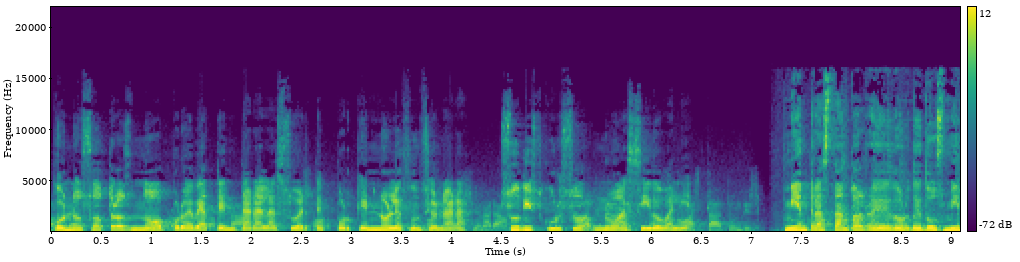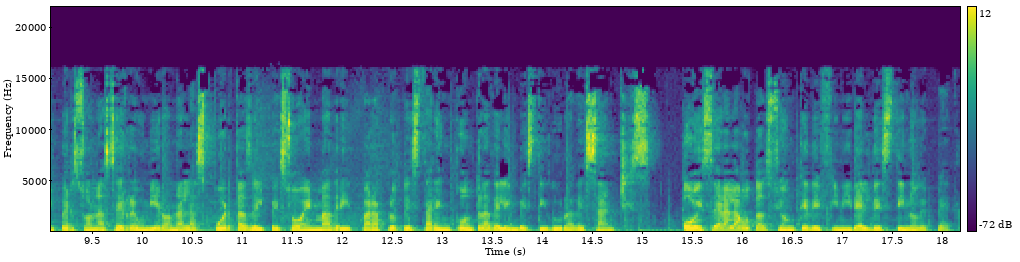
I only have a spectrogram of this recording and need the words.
Con nosotros no pruebe a tentar a la suerte porque no le funcionará. Su discurso no ha sido valiente. Mientras tanto, alrededor de 2.000 personas se reunieron a las puertas del PSOE en Madrid para protestar en contra de la investidura de Sánchez. Hoy será la votación que definirá el destino de Pedro.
